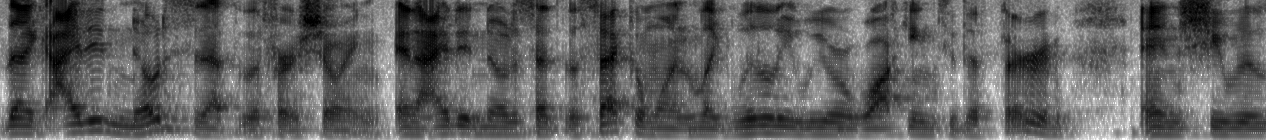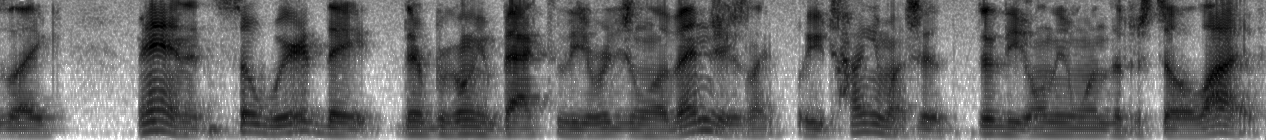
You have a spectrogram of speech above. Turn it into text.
like I didn't notice it after the first showing, and I didn't notice at the second one. Like literally, we were walking to the third, and she was like, "Man, it's so weird they they're going back to the original Avengers. Like, what are you talking about? They're the only ones that are still alive,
